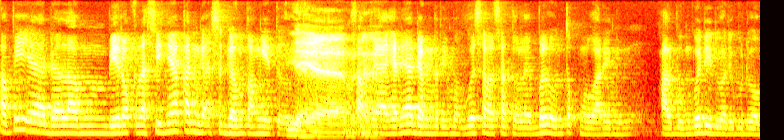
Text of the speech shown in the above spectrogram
tapi ya dalam birokrasinya kan nggak segampang itu Iya, benar. sampai akhirnya ada yang nerima gue salah satu label untuk ngeluarin album gue di 2012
